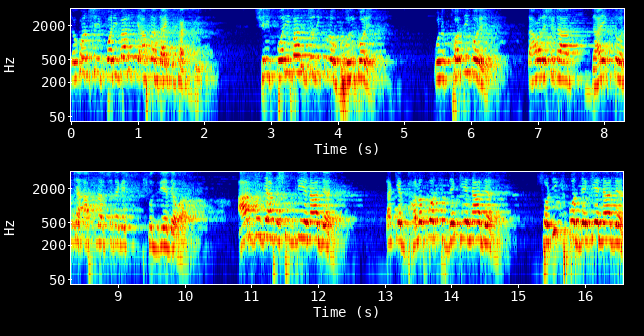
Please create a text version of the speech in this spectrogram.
তখন সেই পরিবারকে আপনার দায়িত্ব থাকবে। সেই পরিবার যদি কোনো ভুল করে, কোনো ক্ষতি করে, তাহলে সেটা দায়িত্ব হচ্ছে আপনার সেটাকে শুধরিয়ে দেওয়া। আর যদি আপনি শুধরিয়ে না দেন, তাকে ভালো পথ দেখিয়ে না দেন, সঠিক পথ দেখিয়ে না দেন,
